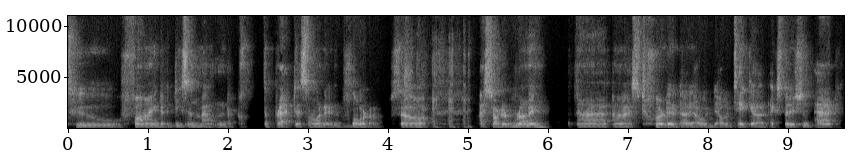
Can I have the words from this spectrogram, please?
to find a decent mountain to, to practice on in Florida. So I started running uh, I started. I, I, would I would take an expedition pack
